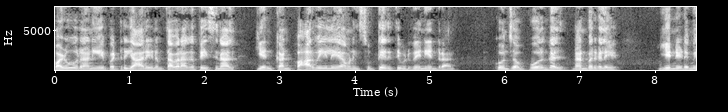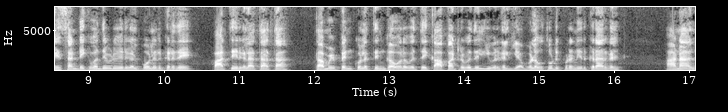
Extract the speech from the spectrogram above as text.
பழுவூர் ராணியை பற்றி யாரேனும் தவறாக பேசினால் என் கண் பார்வையிலே அவனை சுட்டெரித்து விடுவேன் என்றான். கொஞ்சம் பொறுங்கள் நண்பர்களே. என்னிடமே சண்டைக்கு வந்து விடுவீர்கள் போலிருக்கிறதே. பார்த்தீர்களா தாத்தா? தமிழ் பெண் குலத்தின் கௌரவத்தை காப்பாற்றுவதில் இவர்கள் எவ்வளவு துடிப்புடன் இருக்கிறார்கள்? ஆனால்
